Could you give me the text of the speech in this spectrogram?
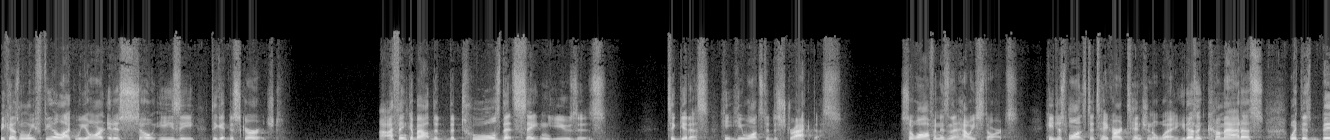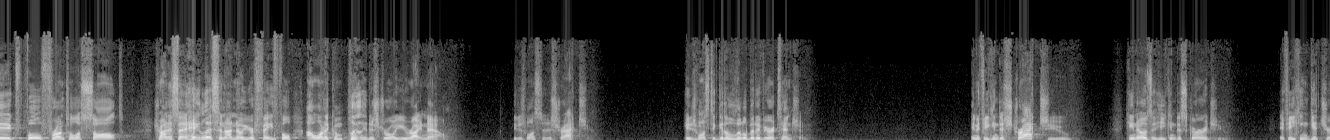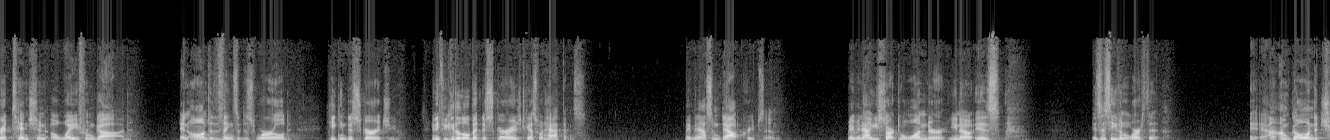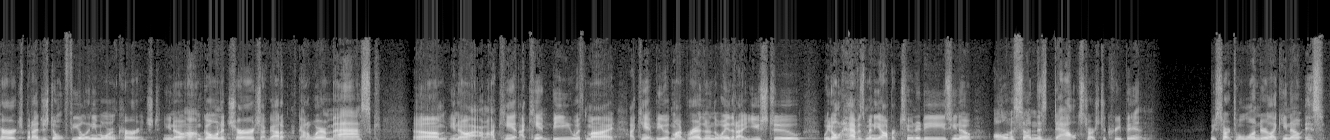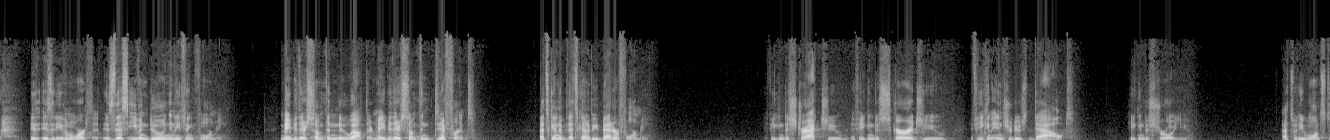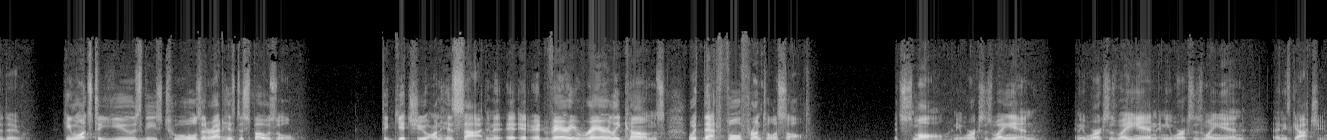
Because when we feel like we aren't, it is so easy to get discouraged. I think about the, the tools that Satan uses to get us. He, he wants to distract us. So often, isn't that how he starts? He just wants to take our attention away. He doesn't come at us with this big, full frontal assault trying to say, hey, listen, I know you're faithful. I want to completely destroy you right now. He just wants to distract you. He just wants to get a little bit of your attention. And if he can distract you, he knows that he can discourage you. If he can get your attention away from God and onto the things of this world, he can discourage you. And if you get a little bit discouraged, guess what happens? Maybe now some doubt creeps in. Maybe now you start to wonder, you know, is, is this even worth it? I'm going to church, but I just don't feel any more encouraged. You know, I'm going to church. I've got to, I've got to wear a mask. Um, you know, I, I, can't, I can't be with my, I can't be with my brethren the way that I used to. We don't have as many opportunities. You know, all of a sudden, this doubt starts to creep in. We start to wonder, like, you know, is, is, is it even worth it? Is this even doing anything for me? Maybe there's something new out there. Maybe there's something different that's going to, that's going to be better for me. If he can distract you, if he can discourage you, if he can introduce doubt, he can destroy you. That's what he wants to do. He wants to use these tools that are at his disposal to get you on his side. And it, it, it very rarely comes with that full frontal assault. It's small, and he works his way in, and he works his way in, and he works his way in, and then he's got you.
